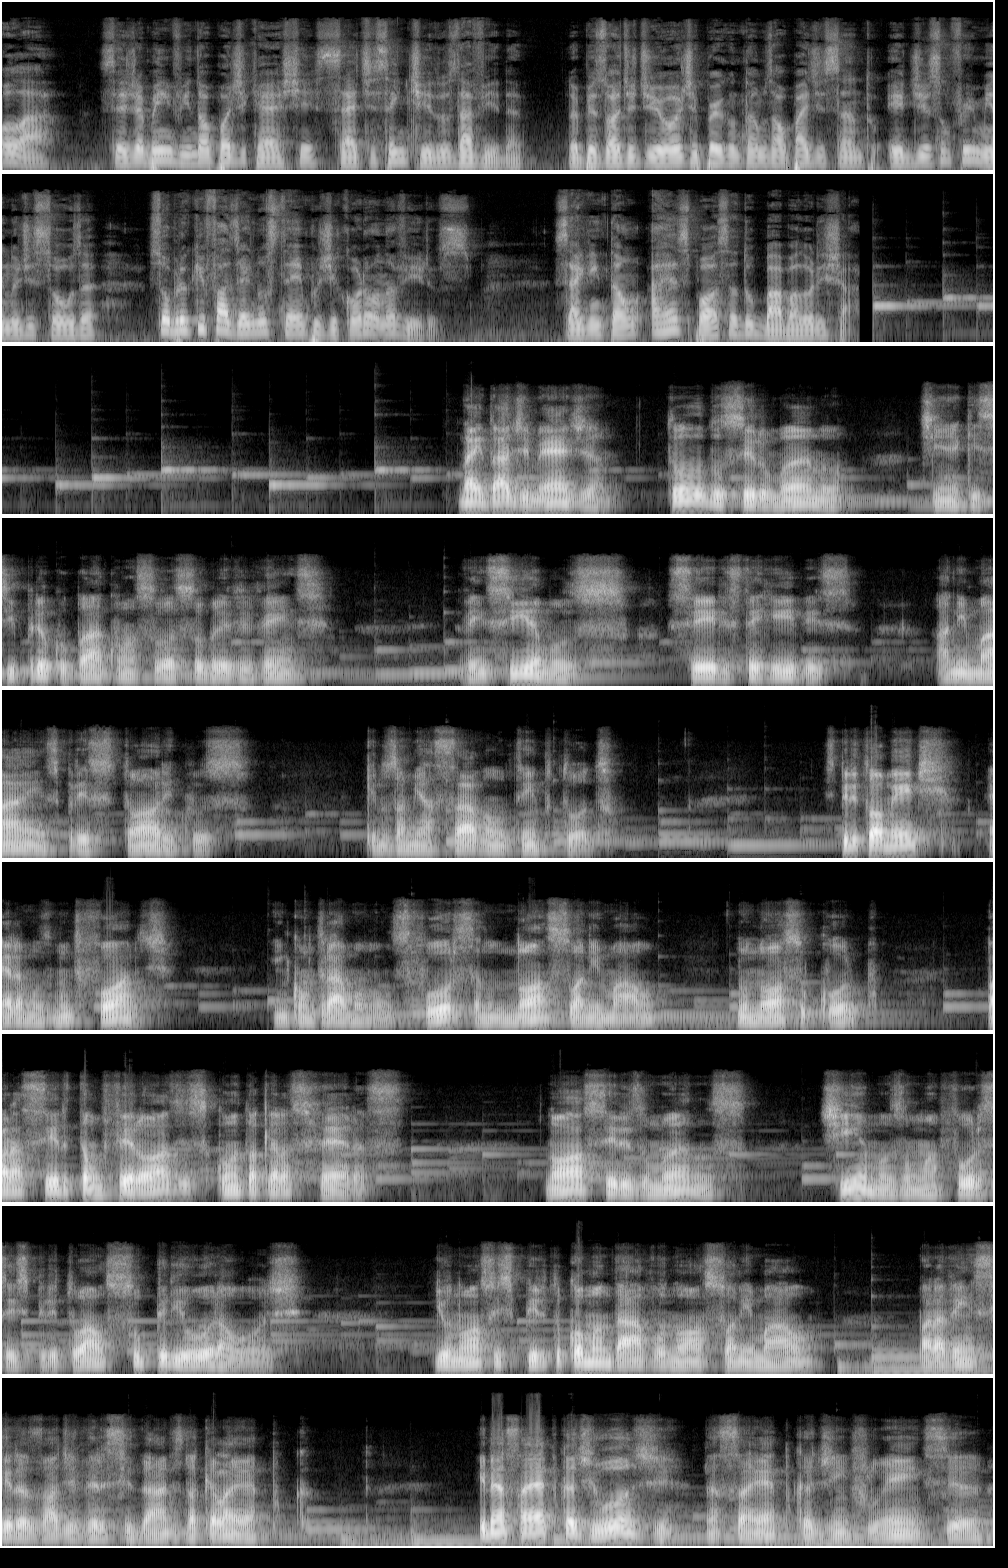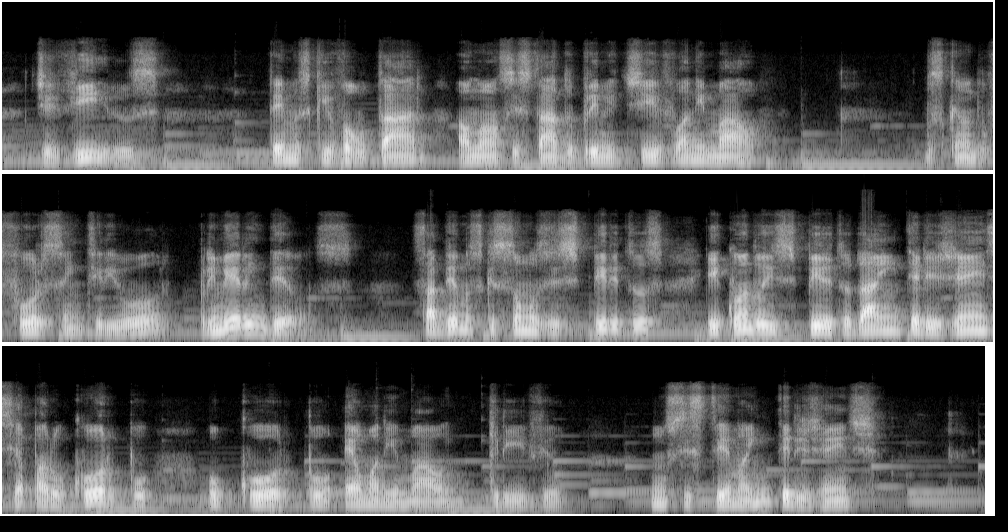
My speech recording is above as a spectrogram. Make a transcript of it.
Olá, seja bem-vindo ao podcast Sete Sentidos da Vida. No episódio de hoje, perguntamos ao pai de santo Edilson Firmino de Souza sobre o que fazer nos tempos de coronavírus. Segue então a resposta do Baba Lorixá. Na Idade Média, todo ser humano tinha que se preocupar com a sua sobrevivência. Vencíamos seres terríveis, animais pré-históricos que nos ameaçavam o tempo todo. Espiritualmente, éramos muito fortes, encontrávamos força no nosso animal, no nosso corpo, para ser tão ferozes quanto aquelas feras. Nós, seres humanos, tínhamos uma força espiritual superior a hoje. E o nosso espírito comandava o nosso animal para vencer as adversidades daquela época. E nessa época de hoje, nessa época de influência, de vírus, temos que voltar ao nosso estado primitivo animal, buscando força interior, primeiro em Deus, Sabemos que somos espíritos e quando o espírito dá inteligência para o corpo, o corpo é um animal incrível, um sistema inteligente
